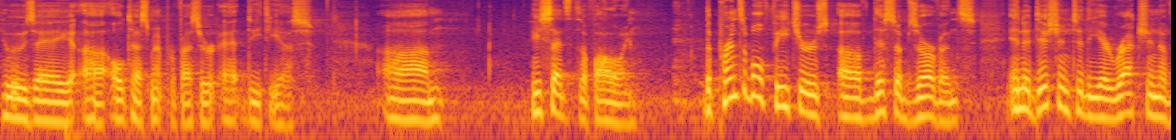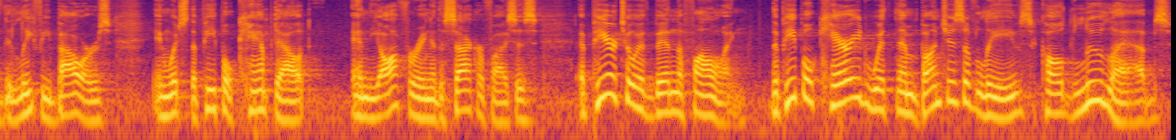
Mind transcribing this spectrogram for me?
who is a uh, Old Testament professor at DTS. Um, he says the following The principal features of this observance, in addition to the erection of the leafy bowers in which the people camped out and the offering of the sacrifices, appear to have been the following. The people carried with them bunches of leaves called lulabs.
